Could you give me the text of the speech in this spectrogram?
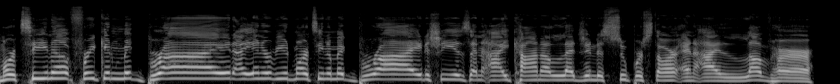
Martina freaking McBride. I interviewed Martina McBride. She is an icon, a legend, a superstar, and I love her.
